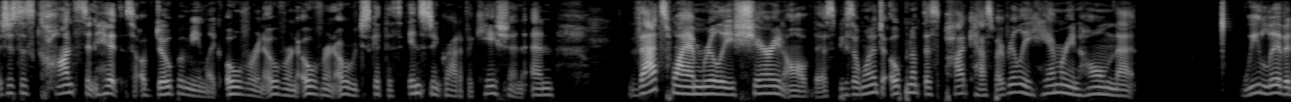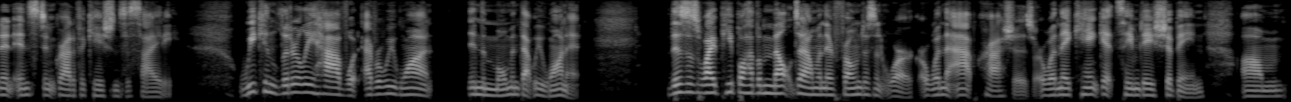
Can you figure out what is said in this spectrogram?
It's just this constant hit of dopamine, like over and over and over and over. We just get this instant gratification. And that's why I'm really sharing all of this because I wanted to open up this podcast by really hammering home that we live in an instant gratification society. We can literally have whatever we want in the moment that we want it. This is why people have a meltdown when their phone doesn't work or when the app crashes or when they can't get same day shipping. Um,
